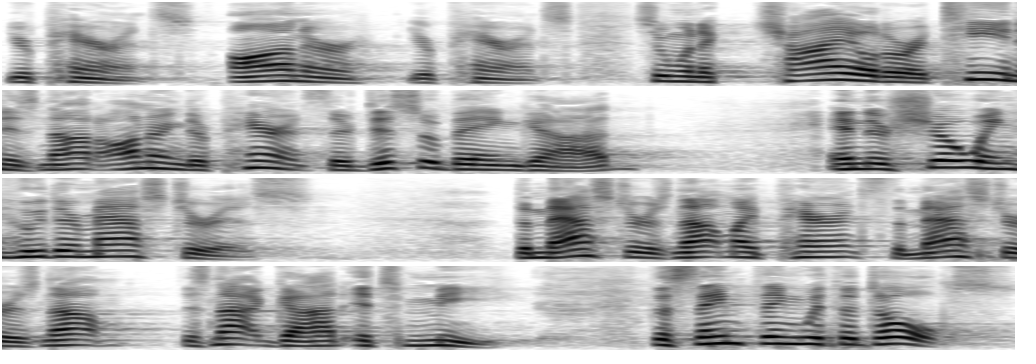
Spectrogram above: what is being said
your parents, honor your parents. So when a child or a teen is not honoring their parents, they're disobeying God and they're showing who their master is. The master is not my parents, the master is not, is not God, it's me. The same thing with adults.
